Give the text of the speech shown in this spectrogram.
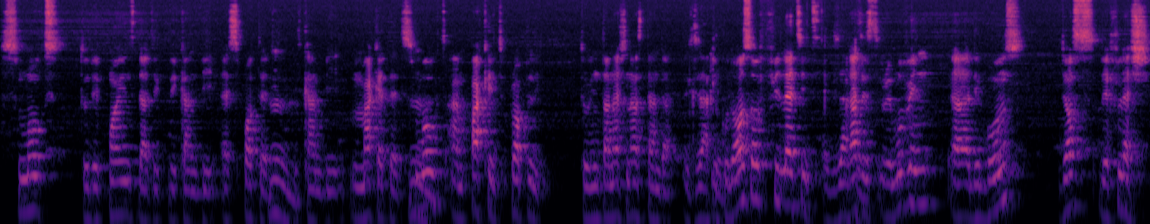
smoked to the point that it, they can be exported, it can be marketed, smoked and packaged properly to international standard. Exactly. You could also fillet it. Exactly. That is removing uh, the bones, just the flesh.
